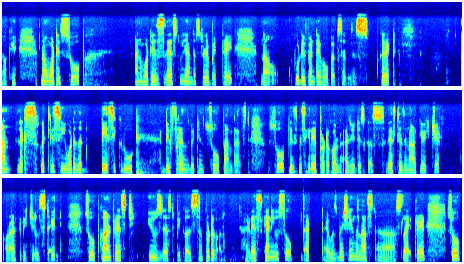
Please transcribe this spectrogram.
Okay. Now what is soap and what is rest? We understood a bit right? Now two different type of web services correct? And let's quickly see what is the basic root difference between soap and rest. Soap is basically a protocol as we discussed. Rest is an architecture or architectural style. Soap can't rest use rest because it's a protocol rest can use soap. That i was mentioning in the last uh, slide right? Soap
